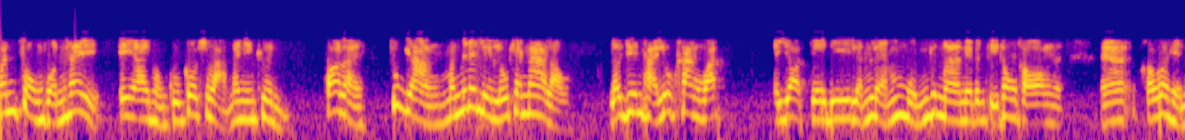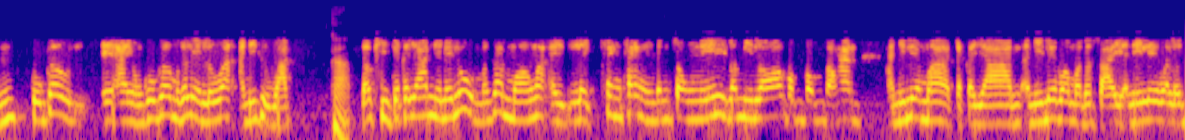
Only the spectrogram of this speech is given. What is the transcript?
มันส่งผลให้ AI ของ Google ฉลาดมากยิ่งขึ้น เพราะอะไร ทุกอย่างมันไม่ได้เรียนรู้แค่หน้าเรา เรายืนถ่ายรูปข้างวัดไอยอดเจดีย์แหลมๆ หมุนขึ้นมาเนี่ยเป็นสีทองทองๆเนี่ยนะฮะเขาก็เห็น Google AI ของ Google มันก็เรียนรู้ว่า อันนี้คือวัดครับ เราขี่จักรยานอยู่ในรูปมันก็มองว่าไอ้เหล็กแท่งๆเป็นทรงนี้ แล้วมีล้อกลมๆสองอัน อันนี้เรียกว่าจักรยาน อันนี้เรียกว่ามอเตอร์ไซค์อันนี้เรียกว่ารถ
